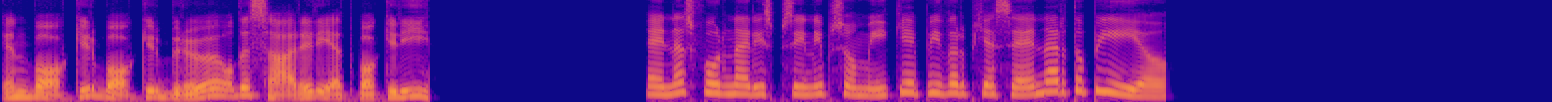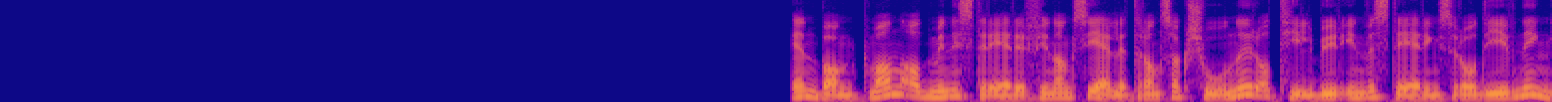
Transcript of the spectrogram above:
En baker baker brød og desserter i et bakeri. Ένας φούρναρης ψήνει ψωμί και επίδορπια σε ένα αρτοποιείο. En bankmann administrerer finansielle transaksjoner og tilbyr investeringsrådgivning.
